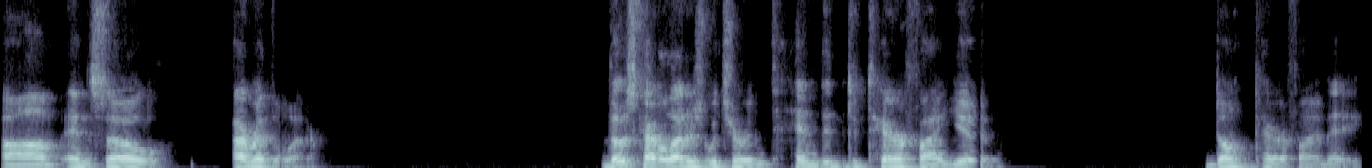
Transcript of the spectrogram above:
Um, and so I read the letter. Those kind of letters, which are intended to terrify you, don't terrify me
